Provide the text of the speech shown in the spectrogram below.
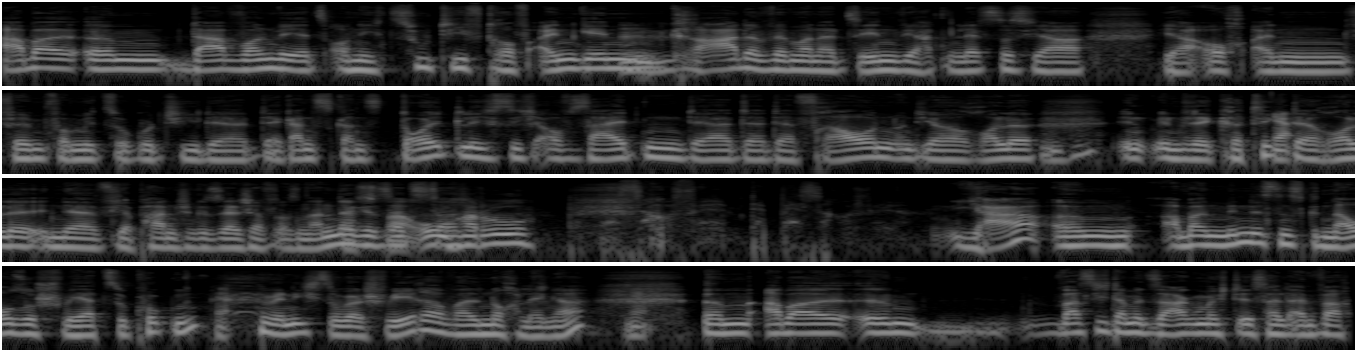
Aber ähm, da wollen wir jetzt auch nicht zu tief drauf eingehen. Mhm. Gerade wenn man halt sehen, wir hatten letztes Jahr ja auch einen Film von Mitsuguchi, der der ganz ganz deutlich sich auf Seiten der der der Frauen und ihrer Rolle mhm. in, in der Kritik ja. der Rolle in der japanischen Gesellschaft auseinandergesetzt das war Oharu. Besserer Film, der bessere ja, ähm, aber mindestens genauso schwer zu gucken, ja. wenn nicht sogar schwerer, weil noch länger. Ja. Ähm, aber ähm, was ich damit sagen möchte, ist halt einfach,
